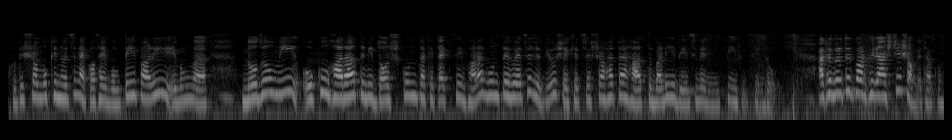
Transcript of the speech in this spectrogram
ক্ষতির সম্মুখীন হয়েছেন। এক কথায় বলতেই পারি। এবং নজমি নোজমি ওকুহারা, তিনি দশ গুণ তাকে ট্যাক্সি ভাড়া গুনতে হয়েছে, যদিও সেক্ষেত্রে সহায়তার হাত বাড়িয়ে দিয়েছিলেন পিভি সিন্ধু। একটা বিরতির পর ফিরে আসছি। সঙ্গে থাকুন।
